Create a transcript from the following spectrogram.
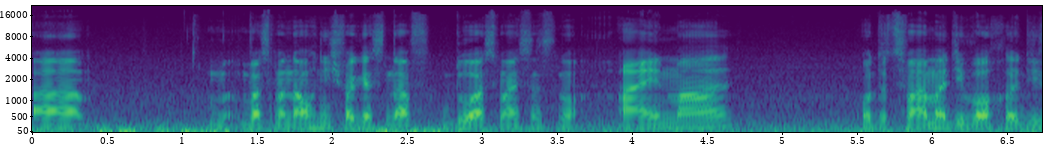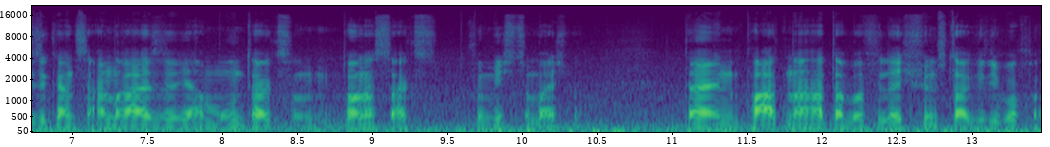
Äh, was man auch nicht vergessen darf, du hast meistens nur einmal oder zweimal die Woche diese ganze Anreise, ja, montags und donnerstags, für mich zum Beispiel. Dein Partner hat aber vielleicht fünf Tage die Woche.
